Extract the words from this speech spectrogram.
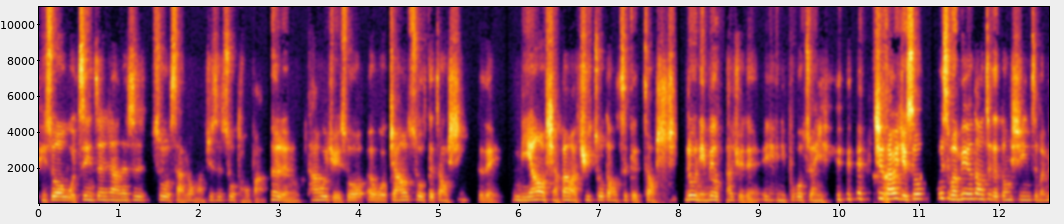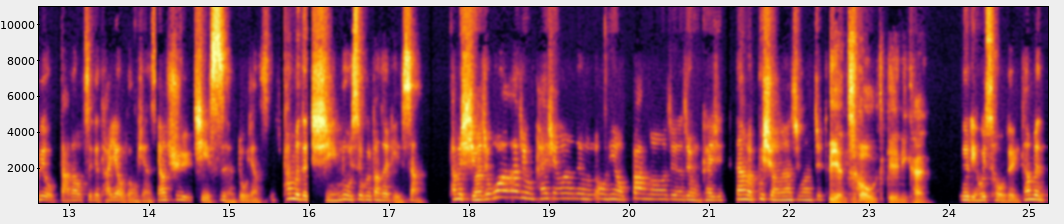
比如说我之前在家的是做沙龙嘛，就是做头发，客人他会觉得说，呃，我想要做这个造型，对不对？你要。想办法去做到这个造型。如果你没有，他觉得哎，你不够专业。其实他会觉得说，为什么没有用到这个东西？你怎么没有达到这个他要的东西？你要去解释很多这样子。他们的喜怒是会放在脸上，他们喜欢就哇就很开心啊，那种哦你好棒哦，这样就很开心。但他们不喜欢他希望就脸臭给你看，那个脸会臭。对他们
